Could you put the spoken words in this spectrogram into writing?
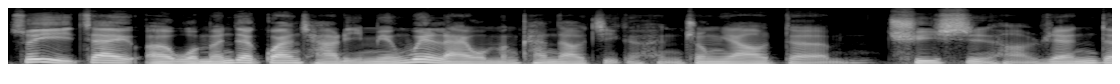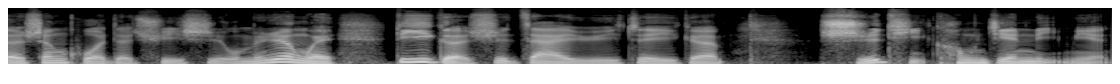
所以在呃我们的观察里面，未来我们看到几个很重要的趋势哈，人的生活的趋势，我们认为第一个是在于这一个实体空间里面，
